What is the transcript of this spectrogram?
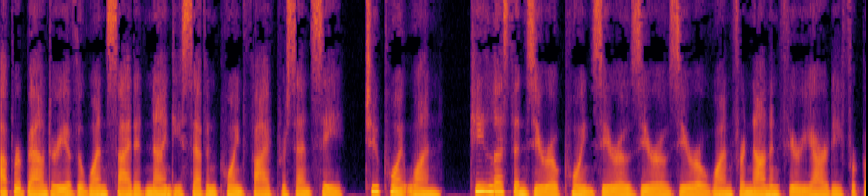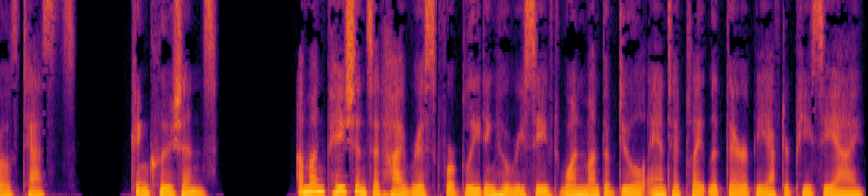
upper boundary of the one sided 97.5% C, 2.1, p less than 0.0001 for non inferiority for both tests. Conclusions Among patients at high risk for bleeding who received one month of dual antiplatelet therapy after PCI,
